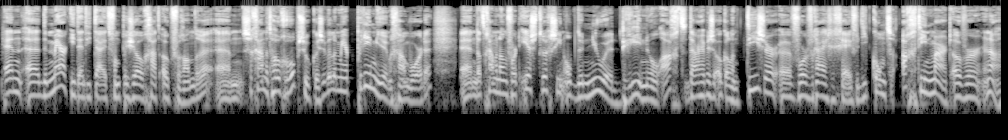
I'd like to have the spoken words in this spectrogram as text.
En eh, de merkidentiteit van Peugeot gaat ook veranderen. Ehm, ze gaan het hoger opzoeken. Ze willen meer premium gaan worden. En dat gaan we dan voor het eerst terugzien op de nieuwe 308. Daar hebben ze ook al een teaser eh, voor vrijgegeven. Die komt 18 maart over nou,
